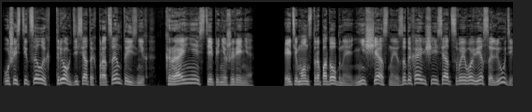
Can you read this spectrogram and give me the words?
у 6,3% из них крайняя степень ожирения. Эти монстроподобные, несчастные, задыхающиеся от своего веса люди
